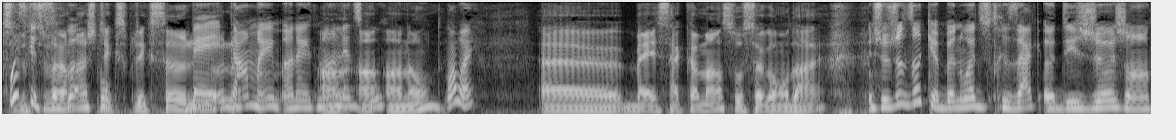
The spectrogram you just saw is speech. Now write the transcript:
tu veux vraiment vas je t'explique ça? Ben là, quand même, honnêtement, en, let's en, go. en ondes? Ouais, ouais. Euh, ben, ça commence au secondaire. Je veux juste dire que Benoît Dutrisac a déjà genre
